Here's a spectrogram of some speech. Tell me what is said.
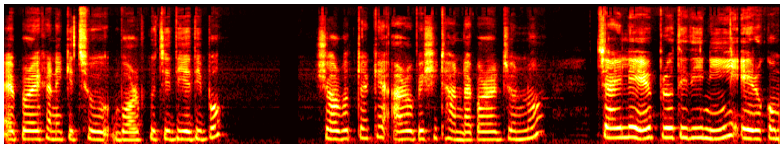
এরপর এখানে কিছু বরফ কুচি দিয়ে দিব। শরবতটাকে আরও বেশি ঠান্ডা করার জন্য চাইলে প্রতিদিনই এরকম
